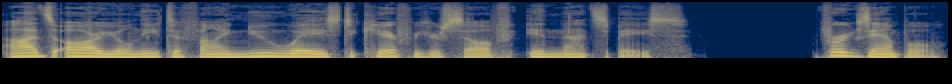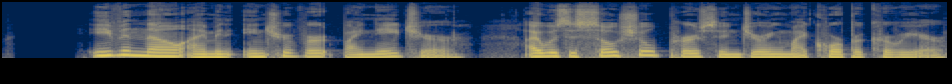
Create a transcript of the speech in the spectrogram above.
Odds are you'll need to find new ways to care for yourself in that space. For example, even though I'm an introvert by nature, I was a social person during my corporate career.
